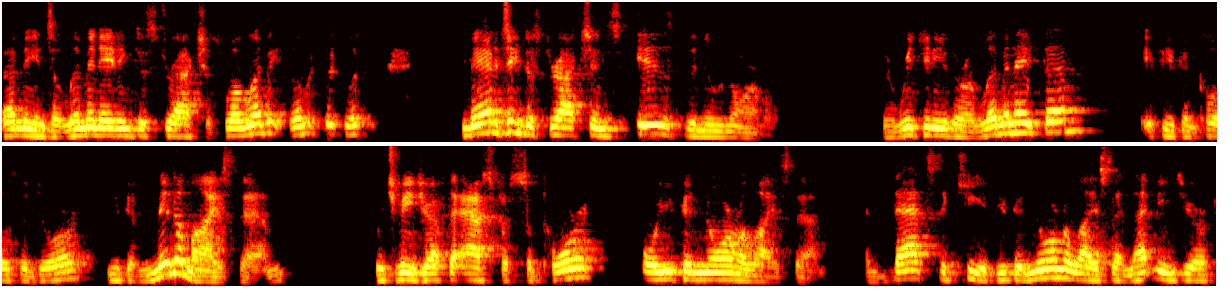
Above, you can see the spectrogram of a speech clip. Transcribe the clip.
That means eliminating distractions. Well, let me, let me let, managing distractions is the new normal. And we can either eliminate them if you can close the door, you can minimize them, which means you have to ask for support, or you can normalize them. And that's the key. If you can normalize them, that means you're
